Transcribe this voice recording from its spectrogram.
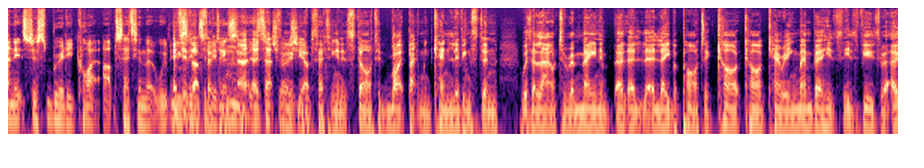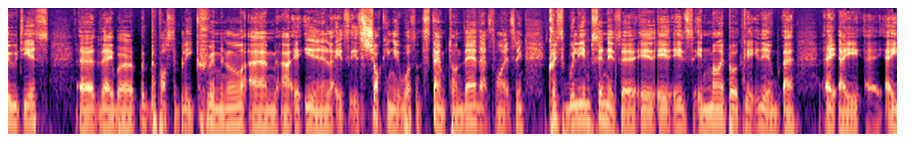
and it's just really quite upsetting that we, we It is seem to be in upsetting. this, Uh, this it's absolutely upsetting, and it started right back when Ken Livingstone was allowed to remain a, a, a Labour Party card, card carrying member. His his views were odious. Uh, they were possibly criminal. Um, uh, it- you know, it's, it's shocking it wasn't stamped on there. That's why it's. Chris Williamson is a, is, is in my book you know, uh, a, a, a, a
